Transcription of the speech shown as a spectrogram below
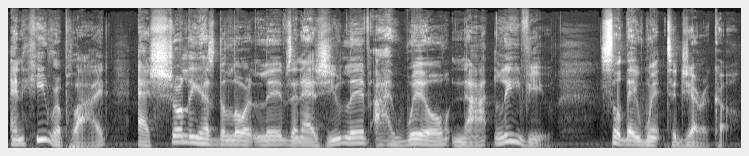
And he replied, As surely as the Lord lives and as you live, I will not leave you. So they went to Jericho.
